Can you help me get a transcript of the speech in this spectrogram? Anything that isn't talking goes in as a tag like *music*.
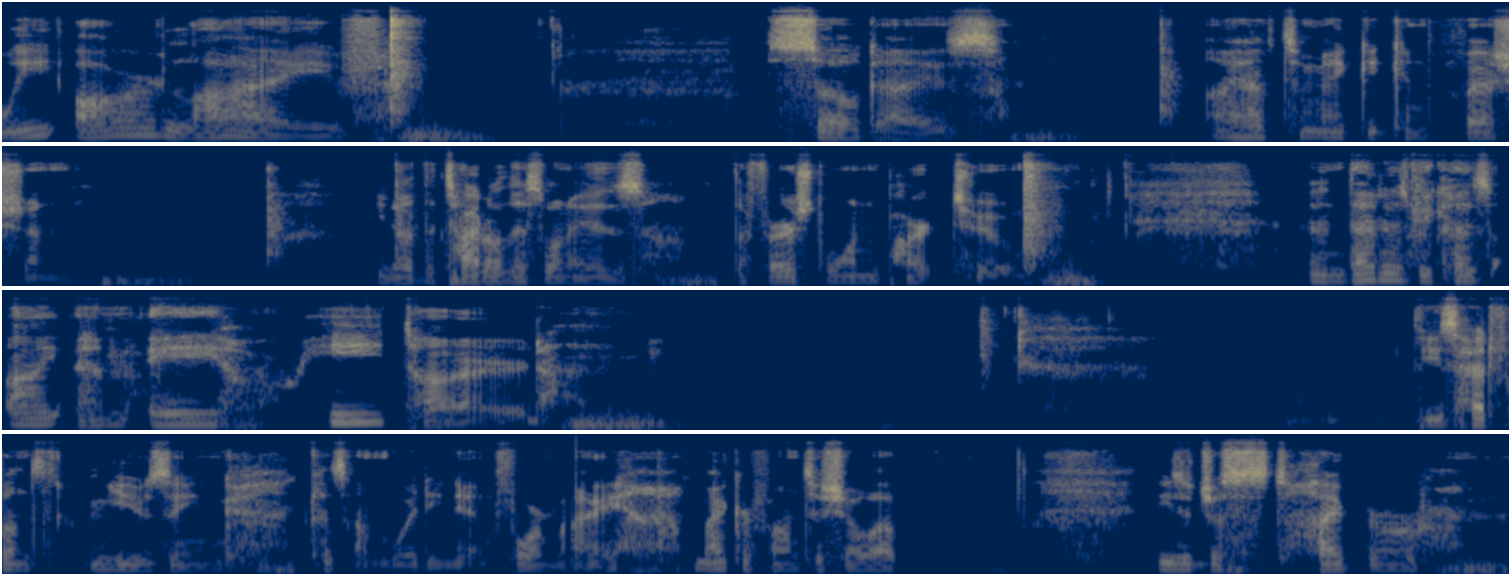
We are live. So, guys, I have to make a confession. You know, the title of this one is The First One, Part 2. And that is because I am a retard. These headphones I'm using, because I'm waiting in for my microphone to show up, these are just Hyper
